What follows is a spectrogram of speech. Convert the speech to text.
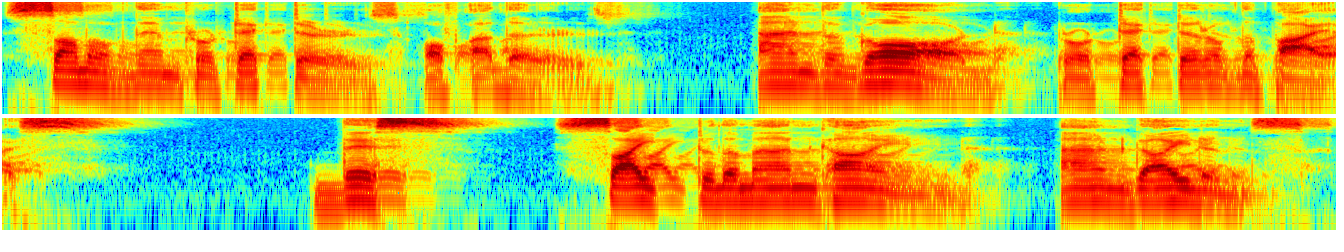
some of them protectors of others and the God, protector of the pious. This sight to the mankind, and guidance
